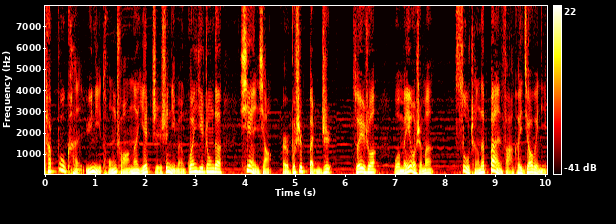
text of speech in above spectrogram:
他不肯与你同床呢，也只是你们关系中的现象，而不是本质。所以说，我没有什么速成的办法可以教给你，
